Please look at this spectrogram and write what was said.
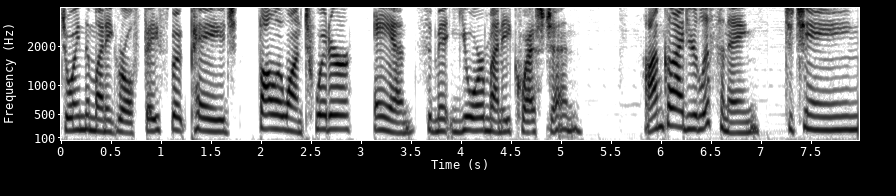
join the Money Girl Facebook page, follow on Twitter, and submit your money question. I'm glad you're listening. Cha-ching!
